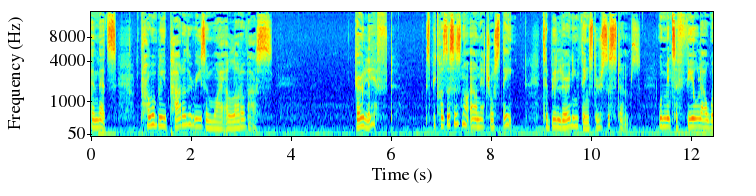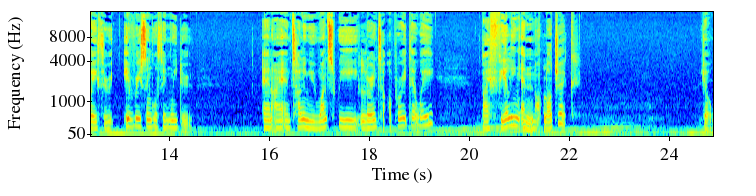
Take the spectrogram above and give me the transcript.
And that's probably part of the reason why a lot of us go left. It's because this is not our natural state to be learning things through systems. We're meant to feel our way through every single thing we do. And I am telling you, once we learn to operate that way, by feeling and not logic, yo,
